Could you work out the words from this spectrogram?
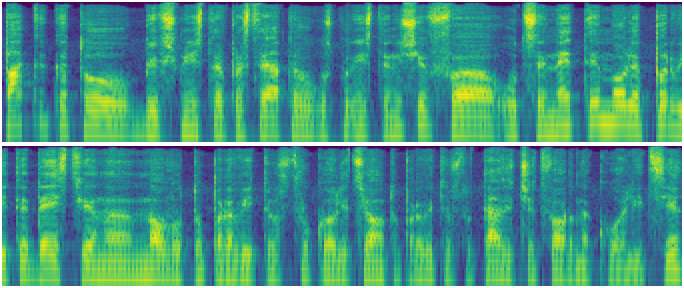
пак като бивш министър-председател господин Станишев, оценете, моля, първите действия на новото правителство, коалиционното правителство, тази четворна коалиция,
